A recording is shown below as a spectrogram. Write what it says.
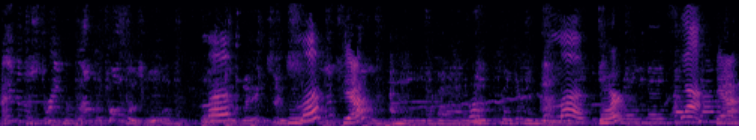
Hang in the street without the tallest one. Mom, Legs is Mom, Yeah? Mom, More? yeah. Yeah.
